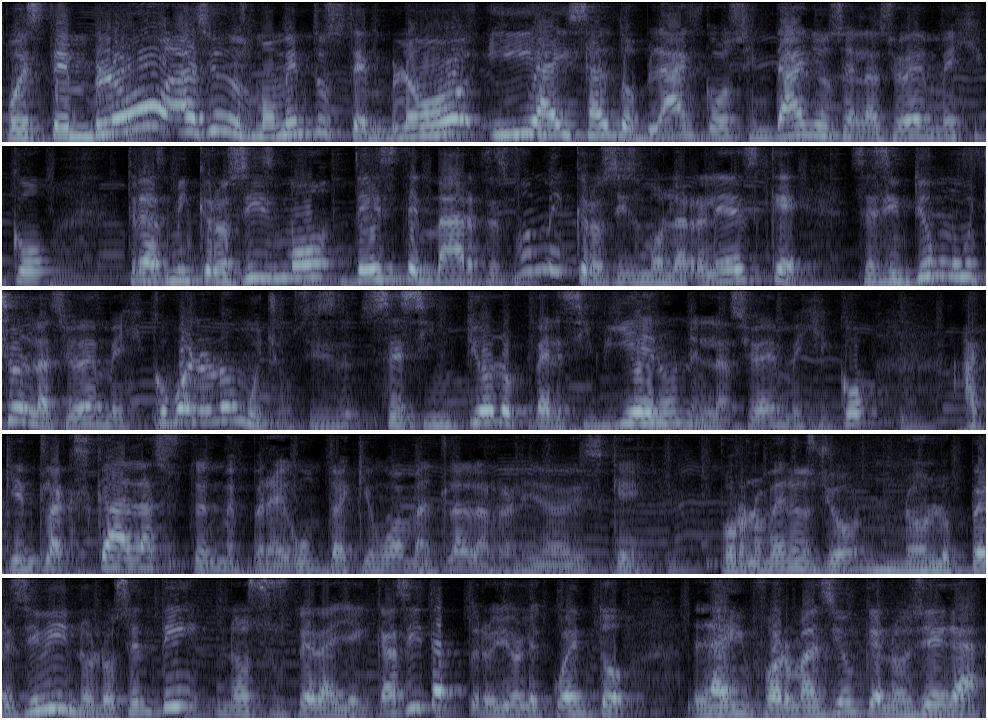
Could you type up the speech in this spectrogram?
pues tembló, hace unos momentos tembló y hay saldo blanco sin daños en la Ciudad de México tras microsismo de este martes. Fue un microsismo, la realidad es que se sintió mucho en la Ciudad de México. Bueno, no mucho, se sintió, lo percibieron en la Ciudad de México. Aquí en Tlaxcala, si usted me pregunta aquí en Huamantla, la realidad es que por lo menos yo no lo percibí, no lo sentí. No sé usted allá en casita, pero yo le cuento la información que nos llega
